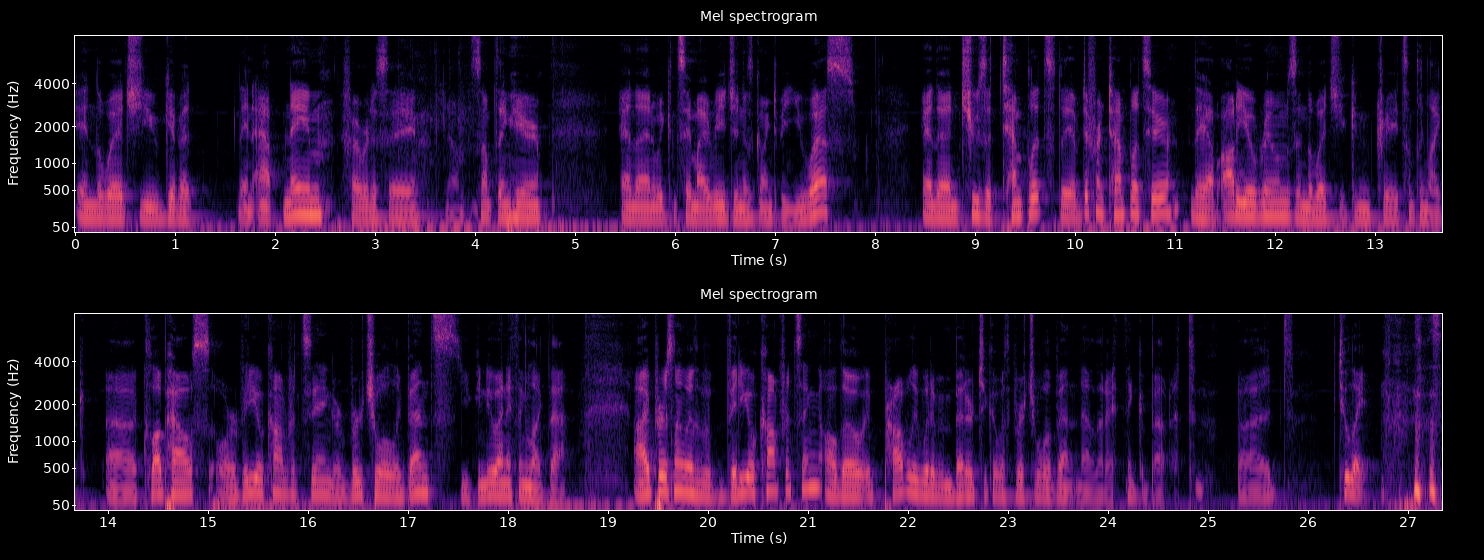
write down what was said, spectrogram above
in the which you give it an app name. If I were to say, you know, something here, and then we can say my region is going to be US, and then choose a template. So they have different templates here. They have audio rooms in the which you can create something like uh, Clubhouse or video conferencing or virtual events. You can do anything like that. I personally went with video conferencing, although it probably would have been better to go with virtual event now that I think about it. But too late. uh,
